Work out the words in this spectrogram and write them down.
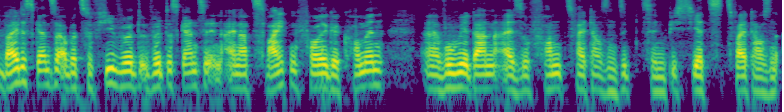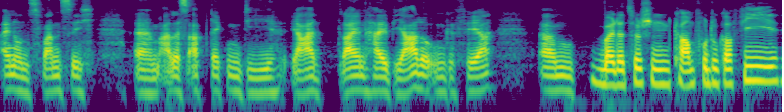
Weil das Ganze aber zu viel wird, wird das Ganze in einer zweiten Folge kommen, äh, wo wir dann also von 2017 bis jetzt 2021 ähm, alles abdecken, die ja dreieinhalb Jahre ungefähr. Ähm, Weil dazwischen kam Fotografie,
